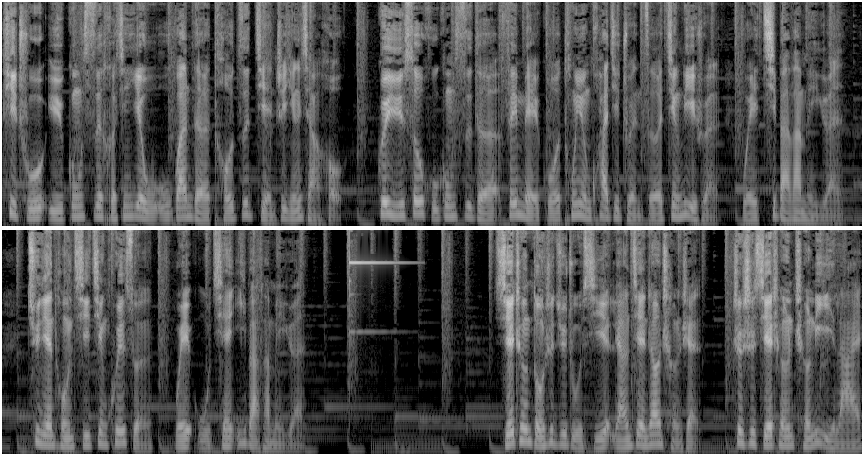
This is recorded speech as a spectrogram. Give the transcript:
剔除与公司核心业务无关的投资减值影响后，归于搜狐公司的非美国通用会计准则净利润为七百万美元，去年同期净亏损为五千一百万美元。携程董事局主席梁建章承认。这是携程成立以来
